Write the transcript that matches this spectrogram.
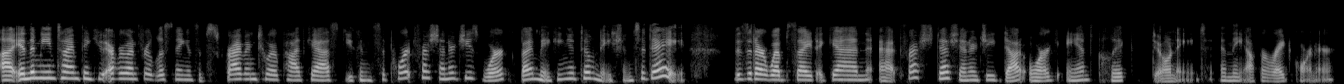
Uh, in the meantime, thank you everyone for listening and subscribing to our podcast. You can support Fresh Energy's work by making a donation today. Visit our website again at fresh-energy.org and click donate in the upper right corner.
